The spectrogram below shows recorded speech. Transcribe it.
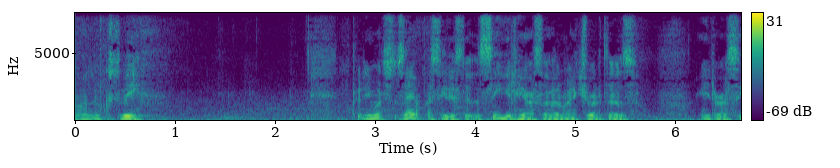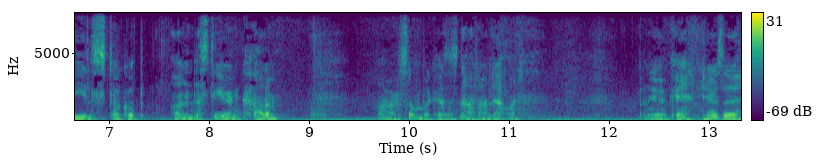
Well, it looks to be pretty much the same. I see this little seal here, so I better make sure that there's either a seal stuck up on the steering column or something because it's not on that one. But anyway, okay, there's a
